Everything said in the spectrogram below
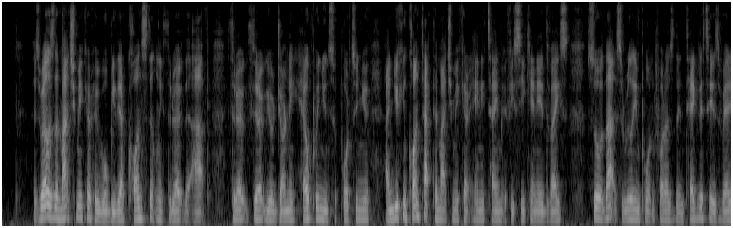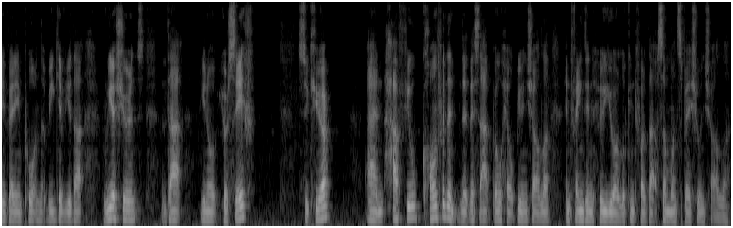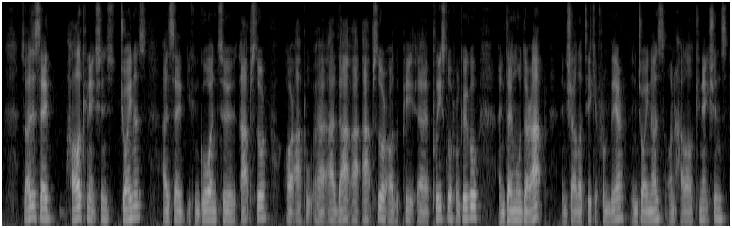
As well as the matchmaker who will be there constantly throughout the app, throughout throughout your journey, helping you and supporting you. And you can contact the matchmaker anytime if you seek any advice. So that's really important for us. The integrity is very, very important that we give you that reassurance that you know you're safe, secure, and have feel confident that this app will help you inshallah in finding who you are looking for that someone special inshallah so as i said halal connections join us as i said you can go into the app store or apple uh, the app store or the uh, play store for google and download our app. Inshallah take it from there and join us on halal connections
